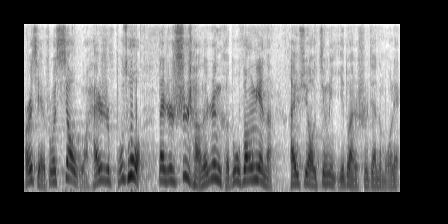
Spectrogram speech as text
而且说效果还是不错，但是市场的认可度方面呢，还需要经历一段时间的磨练。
